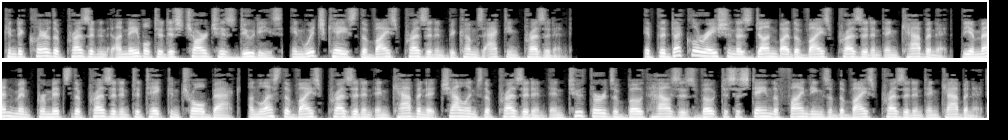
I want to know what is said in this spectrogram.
can declare the President unable to discharge his duties, in which case the Vice President becomes acting President. If the declaration is done by the Vice President and Cabinet, the amendment permits the President to take control back, unless the Vice President and Cabinet challenge the President and two-thirds of both houses vote to sustain the findings of the Vice President and Cabinet.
